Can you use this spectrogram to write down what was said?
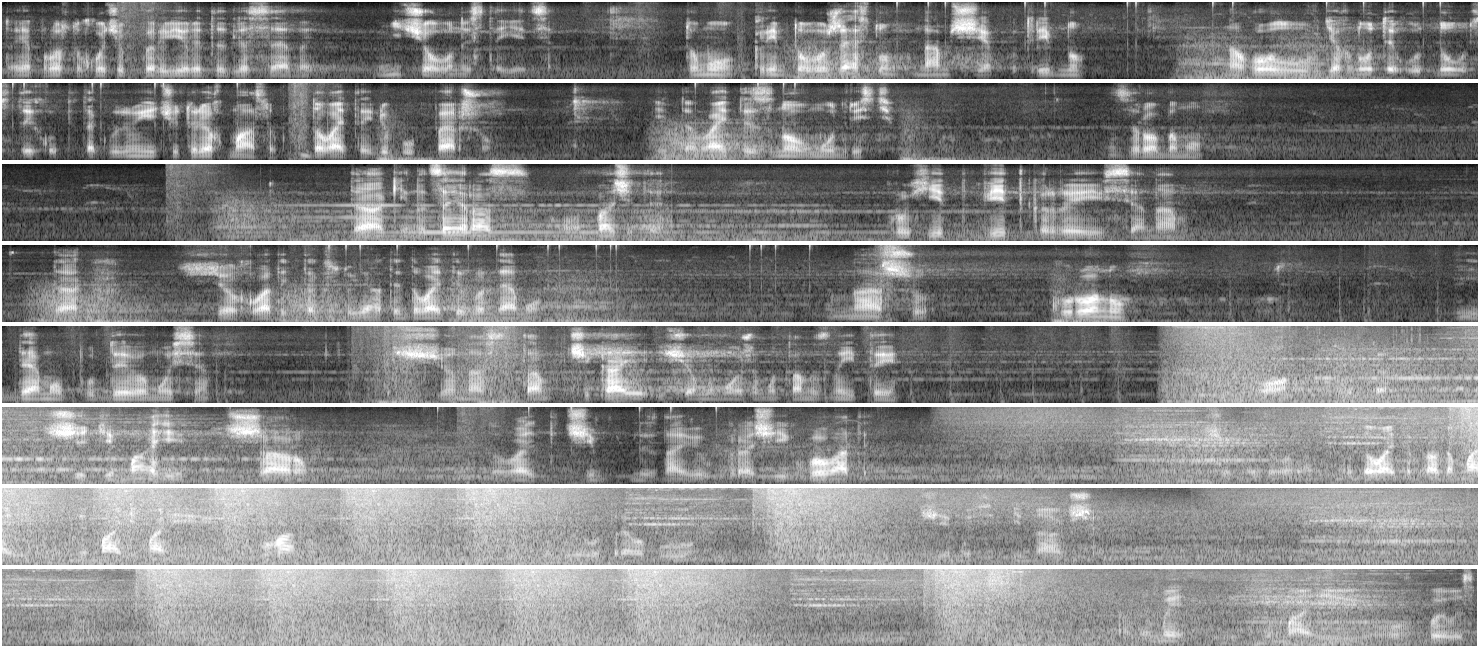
То я просто хочу перевірити для себе. Нічого не стається. Тому, крім того жесту, нам ще потрібно на голову вдягнути одну з тих, от, так розумію, чотирьох масок. Давайте любу першу. І давайте знов мудрість зробимо. Так, і на цей раз, о, бачите, прохід відкрився нам. Так, все, хватить так стояти. Давайте вернемо нашу корону. Йдемо, подивимося, що нас там чекає і що ми можемо там знайти. О, тут ще ті маги з шаром. Давайте чим, не знаю, краще їх вбивати. Щоб не завалялися. Ну, Давайте, правда, магії, не магії, магії погано. Можливо, треба було чимось інакше.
